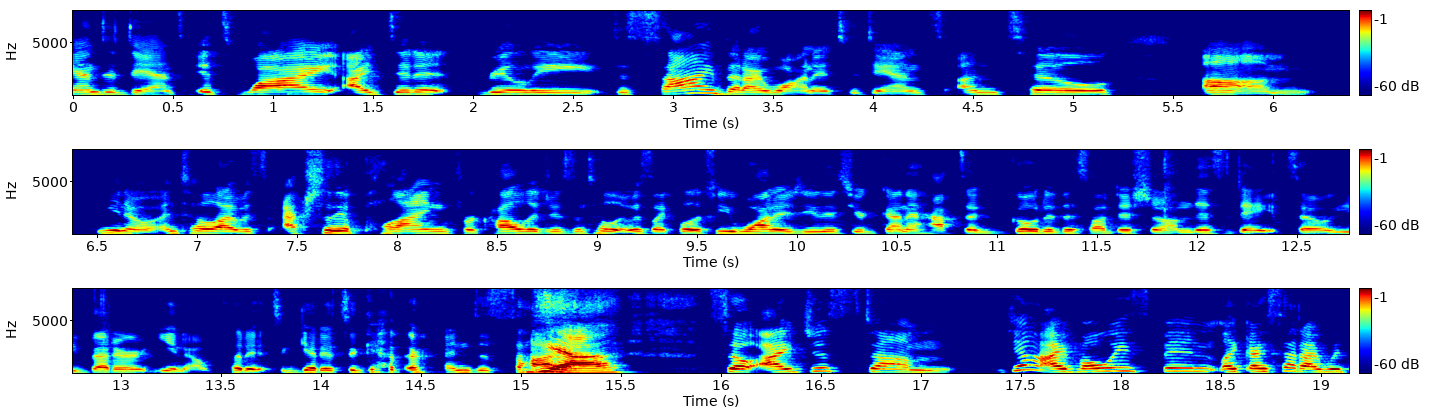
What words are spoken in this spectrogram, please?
and in dance. It's why I didn't really decide that I wanted to dance until um you know, until I was actually applying for colleges, until it was like, well, if you want to do this, you're gonna have to go to this audition on this date. So you better, you know, put it to get it together and decide. Yeah. So I just, um, yeah, I've always been like I said, I would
